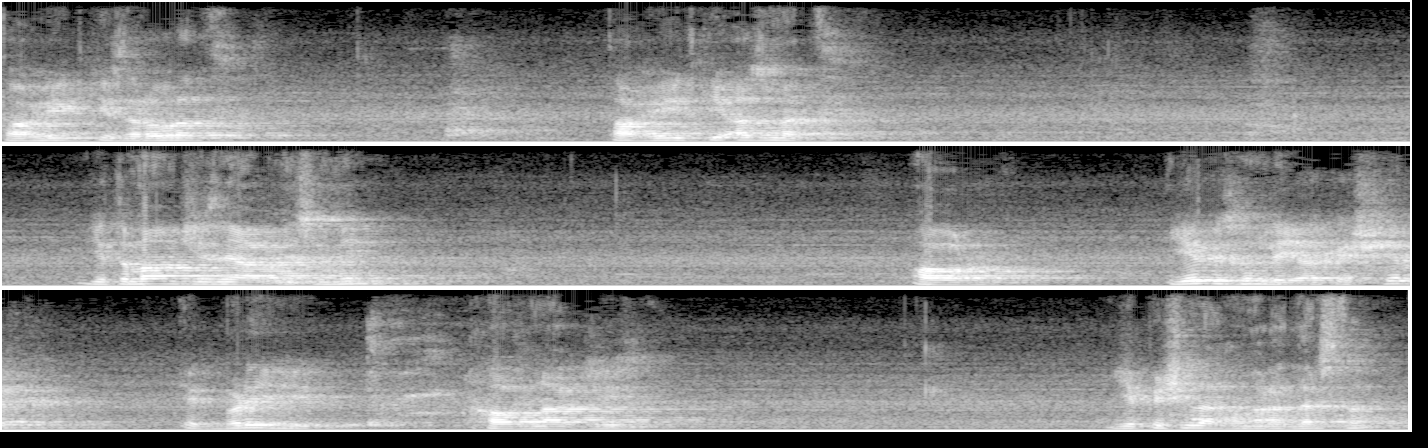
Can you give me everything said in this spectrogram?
توحید کی ضرورت، توحید کی عظمت، یہ تمام چیزیں آپ نے سنی اور یہ بھی سن لیا کہ شرک ایک بڑی ہی خوفناک چیز ہے۔ یہ پچھلا ہمارا درس تھا۔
